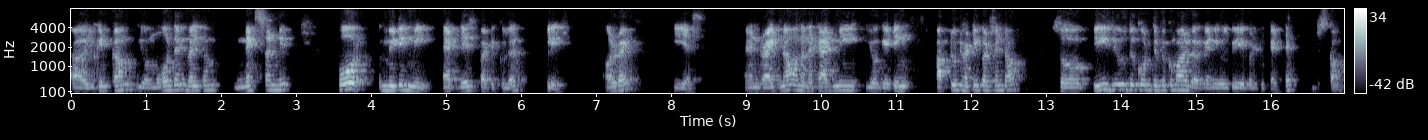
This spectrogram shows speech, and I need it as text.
uh, you can come. You're more than welcome next Sunday for meeting me at this particular place. All right? Yes. And right now on Unacademy, you're getting up to 30% off. So please use the code Divikumar Garg and you will be able to get that discount.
